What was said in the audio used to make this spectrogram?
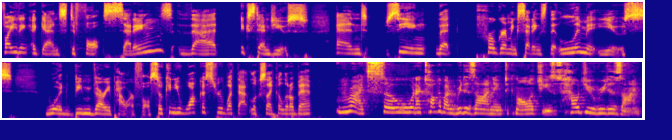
fighting against default settings that extend use and seeing that programming settings that limit use would be very powerful. So can you walk us through what that looks like a little bit? Right. So when I talk about redesigning technologies, how do you redesign?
